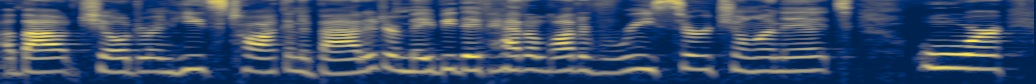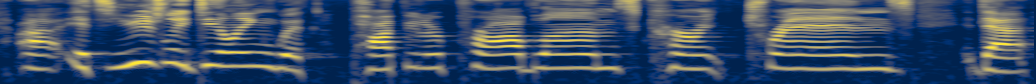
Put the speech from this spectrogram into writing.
about children. He's talking about it, or maybe they've had a lot of research on it, or uh, it's usually dealing with popular problems, current trends, that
